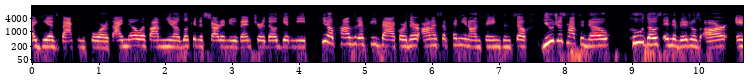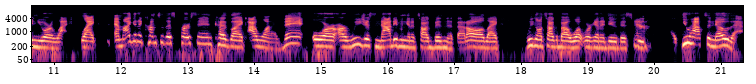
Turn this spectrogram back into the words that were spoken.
ideas back and forth. I know if I'm, you know, looking to start a new venture, they'll give me, you know, positive feedback or their honest opinion on things. And so you just have to know who those individuals are in your life. Like, am I going to come to this person because, like, I want to vent, or are we just not even going to talk business at all? Like, we going to talk about what we're going to do this yeah. week. Like, you have to know that.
